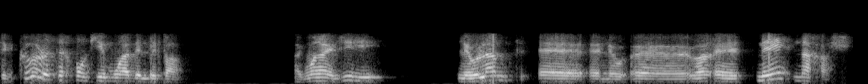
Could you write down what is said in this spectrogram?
c'est que le serpent qui est moi dès le départ. Agmara, elle dit, Léolam euh, euh, euh, Tne Nachash.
